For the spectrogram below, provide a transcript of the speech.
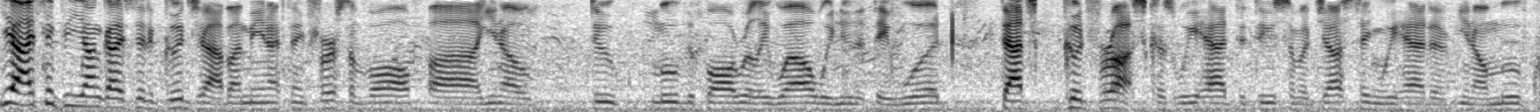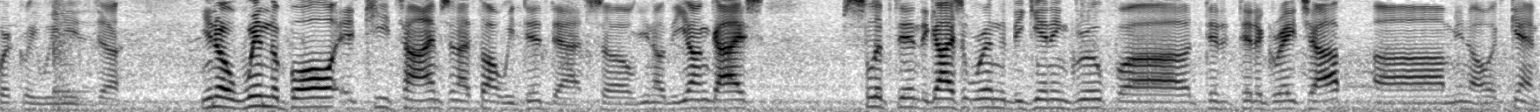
Yeah, I think the young guys did a good job. I mean, I think first of all, uh, you know, Duke moved the ball really well. We knew that they would. That's good for us because we had to do some adjusting. We had to, you know, move quickly. We needed to, you know, win the ball at key times, and I thought we did that. So, you know, the young guys slipped in. The guys that were in the beginning group uh, did did a great job. Um, you know, again,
